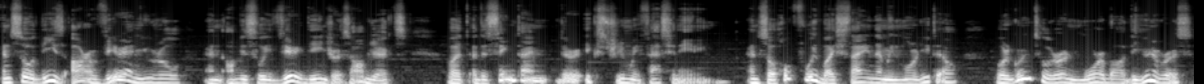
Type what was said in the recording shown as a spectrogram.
And so these are very unusual and obviously very dangerous objects but at the same time, they're extremely fascinating. And so hopefully by studying them in more detail, we're going to learn more about the universe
